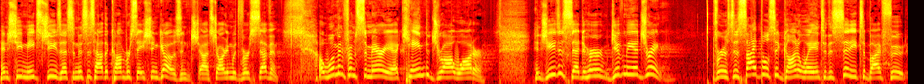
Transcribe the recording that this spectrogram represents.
And she meets Jesus, and this is how the conversation goes. And uh, starting with verse 7 A woman from Samaria came to draw water. And Jesus said to her, Give me a drink. For his disciples had gone away into the city to buy food.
